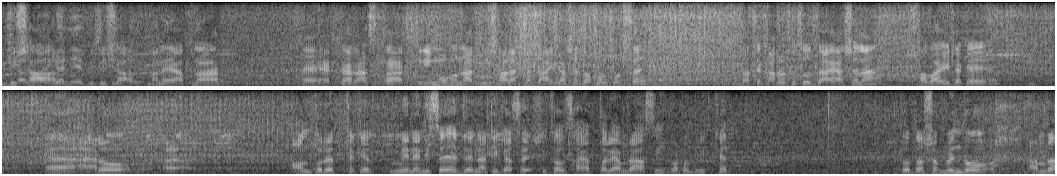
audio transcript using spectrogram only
বিশাল বিশাল মানে আপনার একটা রাস্তার ত্রিমোহনার বিশাল একটা জায়গা সে দখল করছে। তাতে কারোর কিছু যায় আসে না। সবাই এটাকে আরও অন্তরের থেকে মেনে নিছে যে না, ঠিক আছে, শীতল ছায়ার তলে আমরা আছি, বটবৃক্ষের। তো দর্শকবৃন্দ, আমরা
